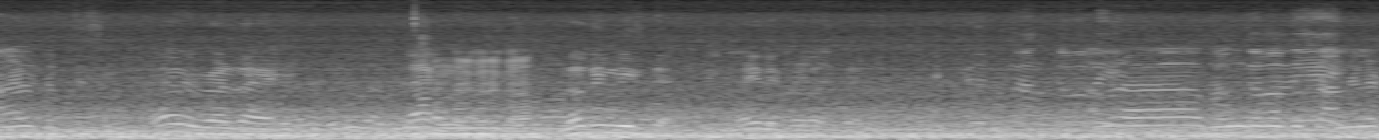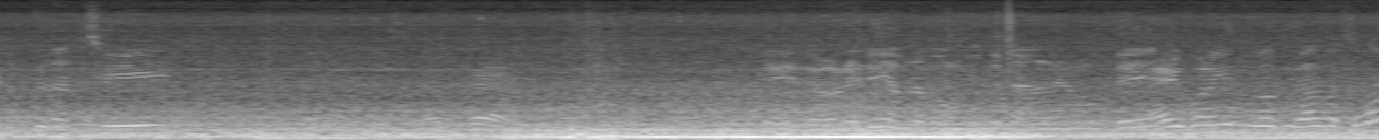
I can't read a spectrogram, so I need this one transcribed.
টানেলে ঢুকতেছি সুন্দর করে করো। নদীর নিচ দিয়ে। এই দেখো আমরা বঙ্গবন্ধু টানেলে ঢুকতে যাচ্ছি। আচ্ছা। এই যে অলরেডি আমরা বঙ্গবন্ধু টানেলের মধ্যে। এই উপরে কিন্তু নদী ধার না?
